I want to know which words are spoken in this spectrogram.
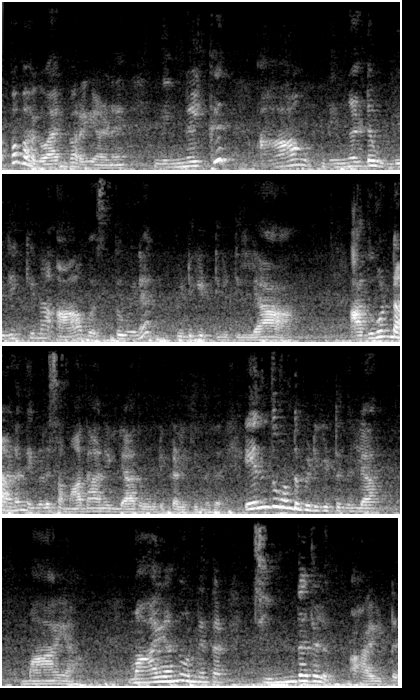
അപ്പൊ ഭഗവാൻ പറയാണ് നിങ്ങൾക്ക് ആ നിങ്ങളുടെ ഉള്ളിരിക്കുന്ന ആ വസ്തുവിന് പിടികിട്ടിയിട്ടില്ല. അതുകൊണ്ടാണ് നിങ്ങൾ സമാധാനം ഇല്ലാതെ ഓടിക്കളിക്കുന്നത്. എന്തുകൊണ്ട് പിടികിട്ടുന്നില്ല? മായ. മായ എന്ന് പറഞ്ഞാൽ എന്താണ്? ചിന്തകൾ ആയിട്ട്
